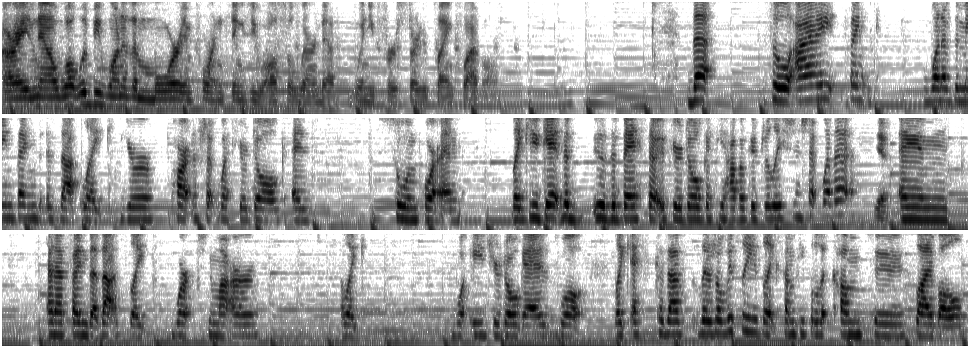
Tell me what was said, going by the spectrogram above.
All right, now what would be one of the more important things you also learned at when you first started playing flyball? That so I think one of the main things is that like your partnership with your dog is so important. Like you get the the best out of your dog if you have a good relationship with it. Yeah. Um, and I found that that's like worked no matter like what age your dog is, what like if because I've there's obviously like some people that come to flyball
